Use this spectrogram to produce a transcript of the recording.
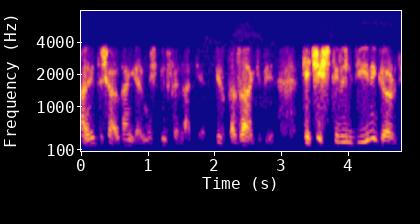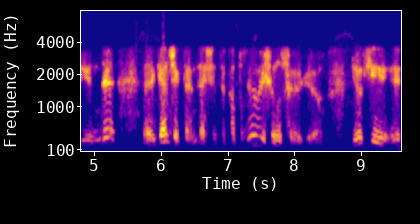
hani dışarıdan gelmiş bir felaket, bir kaza gibi geçiştirildiğini gördüğünde e, gerçekten dehşete kapılıyor ve şunu söylüyor. Diyor ki e,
